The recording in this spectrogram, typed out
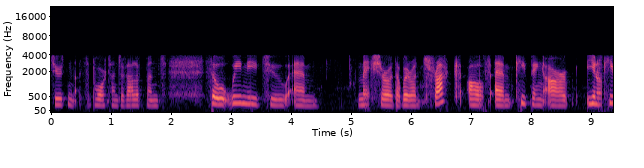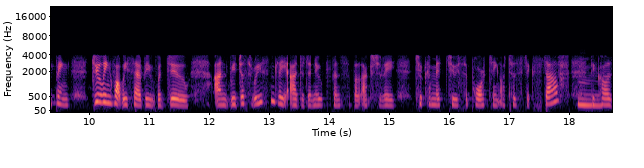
student support and development. So we need to um, make sure that we're on track of um, keeping our you know, keeping doing what we said we would do. And we just recently added a new principle actually to commit to supporting autistic staff mm. because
